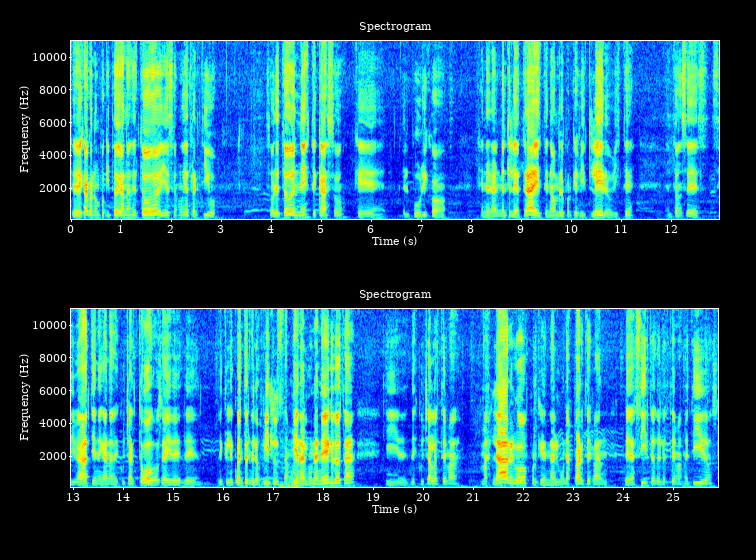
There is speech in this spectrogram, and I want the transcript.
te deja con un poquito de ganas de todo y eso es muy atractivo. Sobre todo en este caso, que el público generalmente le atrae este nombre porque es bitlero, ¿viste? Entonces, si va, tiene ganas de escuchar todo, o sea, y de, que le cuenten de los Beatles también alguna anécdota y de escuchar los temas más largos, porque en algunas partes van pedacitos de los temas metidos.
